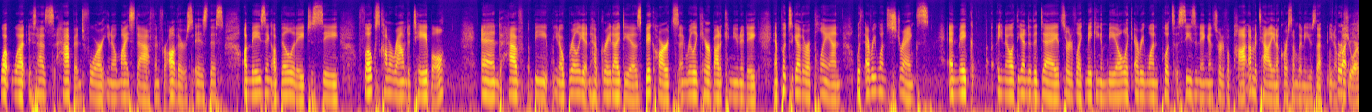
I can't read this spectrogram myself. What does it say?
What what is, has happened for you know my staff and for others is this amazing ability to see folks come around a table and have be you know brilliant and have great ideas big hearts and really care about a community and put together a plan with everyone's strengths and make you know at the end of the day it's sort of like making a meal like everyone puts a seasoning in sort of a pot i'm italian of course i'm going to use that you know course but, you are.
